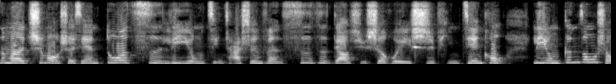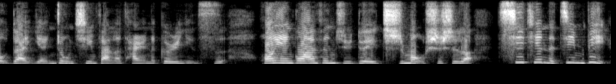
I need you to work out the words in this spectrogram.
那么，迟某涉嫌多次利用警察身份私自调取社会视频监控，利用跟踪手段严重侵犯了他人的个人隐私。黄岩公安分局对迟某实施了七天的禁闭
